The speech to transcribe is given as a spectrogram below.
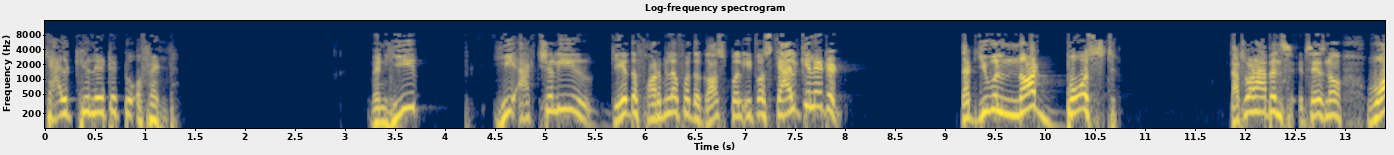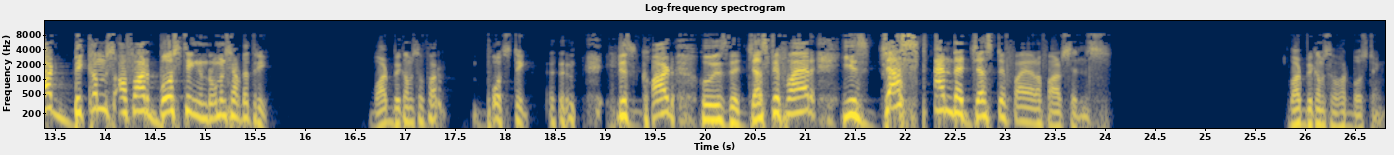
calculated to offend. When he, he actually gave the formula for the gospel, it was calculated that you will not boast. That's what happens. It says, no, what becomes of our boasting in Romans chapter 3? What becomes of our boasting. it is God who is the justifier. He is just and the justifier of our sins. What becomes of our boasting?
